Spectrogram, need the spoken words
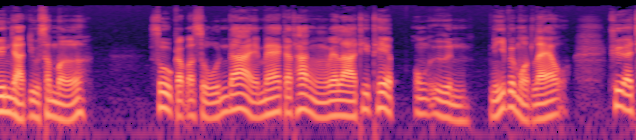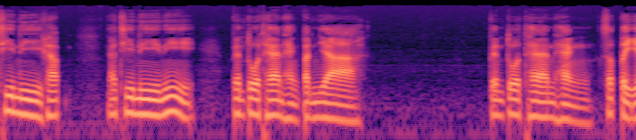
ยืนหยัดอยู่เสมอ สู้กับอสูรได้แม้กระทั่งเวลาที่เทพองค์อื่นหนีไปหมดแล้ว คืออาทีนีครับอาทีนีนี่เป็นตัวแทนแห่งปัญญา เป็นตัวแทนแห่งสติ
